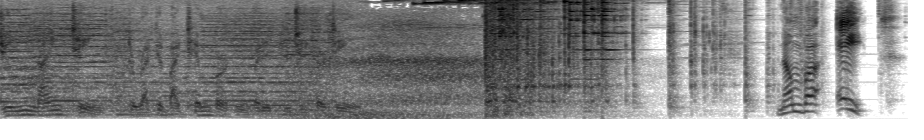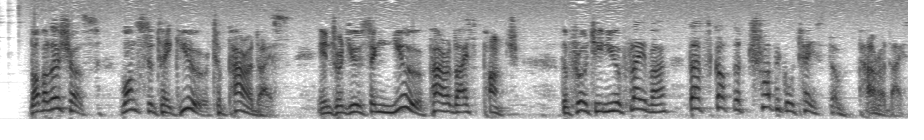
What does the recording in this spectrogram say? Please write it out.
June 19th. Directed by Tim Burton. Rated PG-13. Number eight. Bubblicious wants to take you to paradise. Introducing new Paradise Punch, the fruity new flavor that's got the tropical taste of paradise.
